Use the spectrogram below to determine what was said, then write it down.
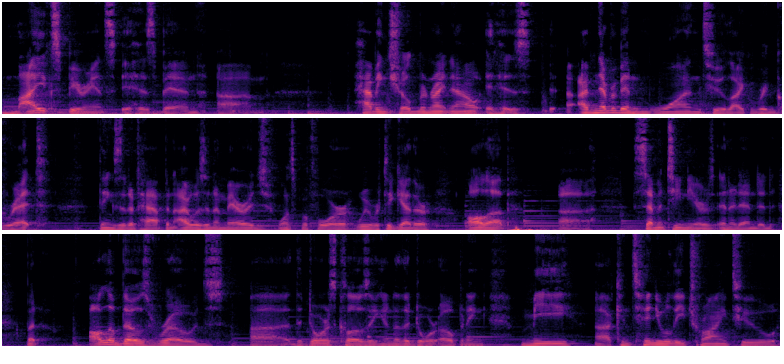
my experience it has been um, having children right now, it has. I've never been one to like regret things that have happened. I was in a marriage once before. We were together all up uh, 17 years and it ended. But all of those roads, uh, the doors closing, another door opening, me uh, continually trying to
